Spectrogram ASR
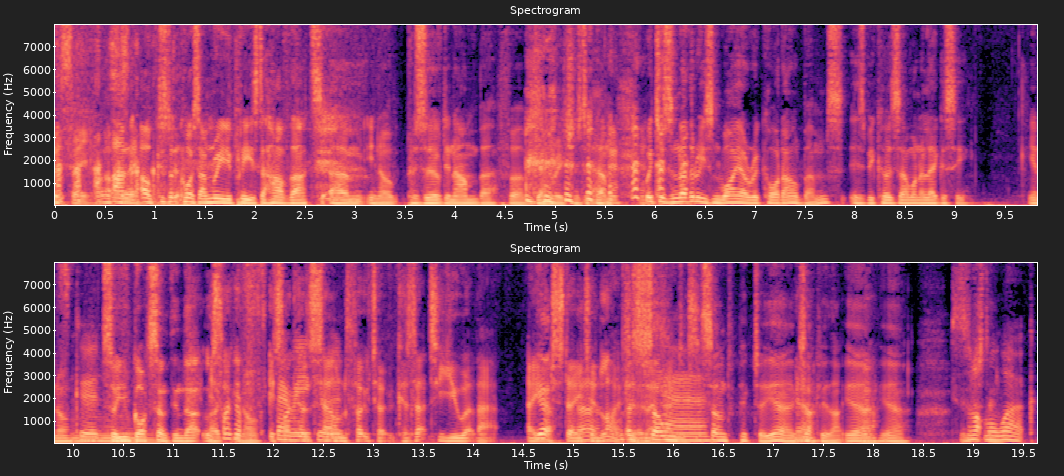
Honestly, and of course, of course, I'm really pleased to have that, um, you know, preserved in amber for generations to come. Which is another reason why I record albums, is because I want a legacy. You know, good. so you've got something that, like, it's like you a, know, f- it's like Very a sound photo because that's you at that age Yeah. stage in life. a isn't it? sound, Yeah. sound picture. Yeah, exactly that. Yeah, yeah. It's a lot more Interesting. work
